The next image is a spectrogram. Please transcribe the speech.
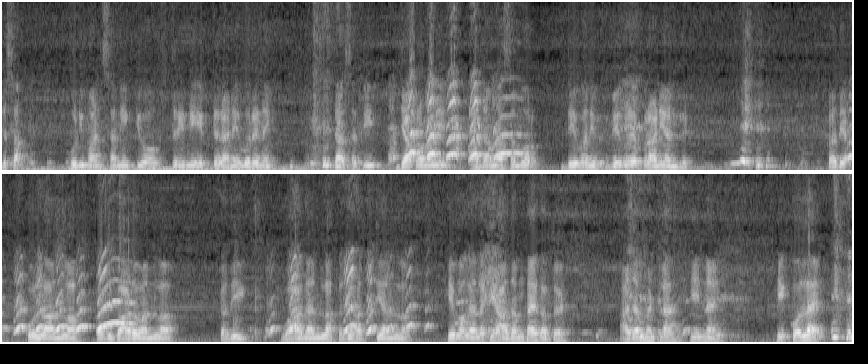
जसा कोणी माणसाने किंवा स्त्रीने एकटं राहणे बरे नाही त्यासाठी ज्याप्रमाणे आदामासमोर देवाने वेगवेगळे प्राणी आणले. कधी कोल्हा आणला कधी गाढव आणला कधी वाघ आणला कधी हत्ती आणला. हे बघायला की आदाम काय करतोय? आदम म्हटला हे नाही हे कोला आहे.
